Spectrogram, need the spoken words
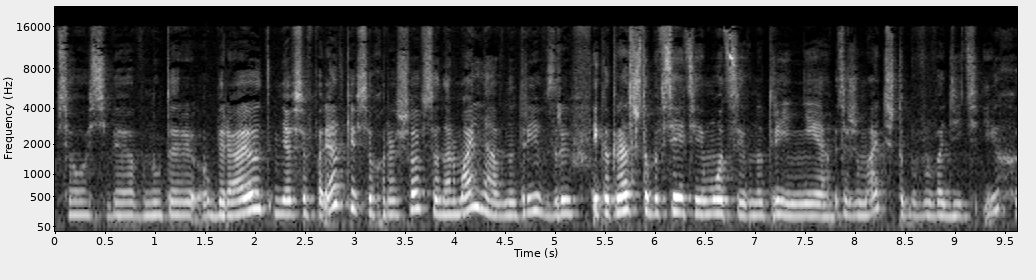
все себе внутрь убирают. У меня все в порядке, все хорошо, все нормально, а внутри взрыв. И как раз, чтобы все эти эмоции внутри не зажимать, чтобы выводить их,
